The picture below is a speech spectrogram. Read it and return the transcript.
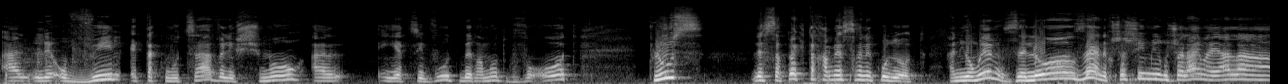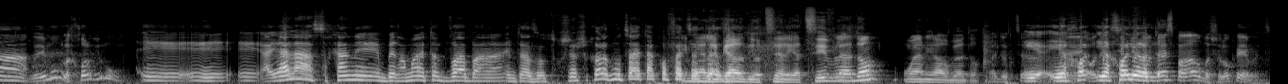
על להוביל את הקבוצה ולשמור על יציבות ברמות גבוהות, פלוס לספק את ה-15 נקודות. אני אומר, זה לא זה, אני חושב שאם ירושלים היה לה... זה הימור, עליו הימור. אה, אה, אה, היה לה שחקן ברמה יותר גבוהה בעמדה הזאת, אני חושב שכל הקבוצה הייתה קופצת. אם היה לה. גארד יוצר יציב לידו, הוא היה נראה הרבה יותר טוב. יכול- עוד להיות. בעמדה מספר 4 שלא קיימת.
